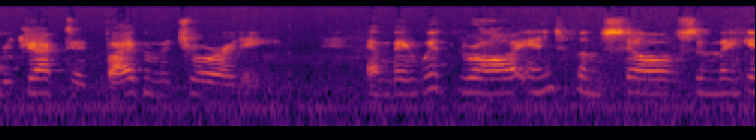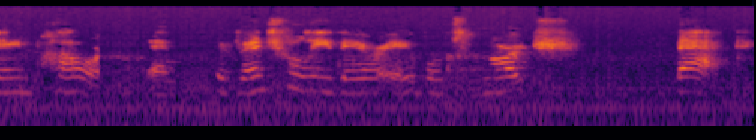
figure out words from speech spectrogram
rejected by the majority, and they withdraw into themselves and they gain power. And eventually they are able to march back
